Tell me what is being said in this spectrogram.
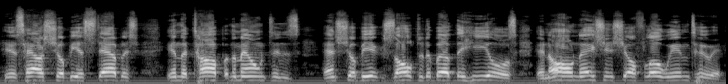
His house shall be established in the top of the mountains and shall be exalted above the hills and all nations shall flow into it.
